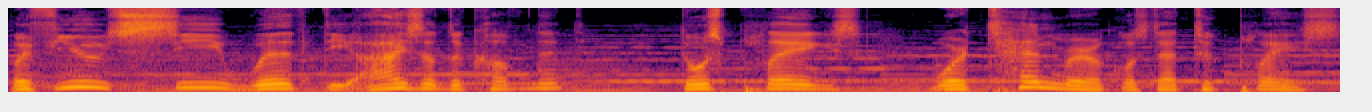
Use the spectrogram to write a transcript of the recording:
But if you see with the eyes of the covenant, those plagues were 10 miracles that took place.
